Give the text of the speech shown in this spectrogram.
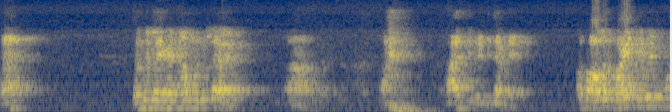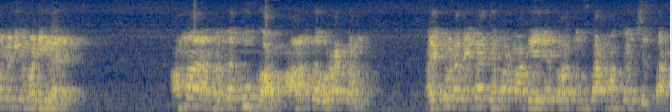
ஆ? சந்திரலேகா ஞாபகம் இல்ல ரெண்டு தானே அப்ப அவர் பயந்து போய் போன் அடிக்க மாட்டேங்கிறாரு. அம்மா நல்ல தூக்கம் ஆழ்ந்த உறக்கம். நைட்டோட நைட்டா செம்பரமாக்க ஏரியா திறந்து விட்டா மக்கள் செத்தான்.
